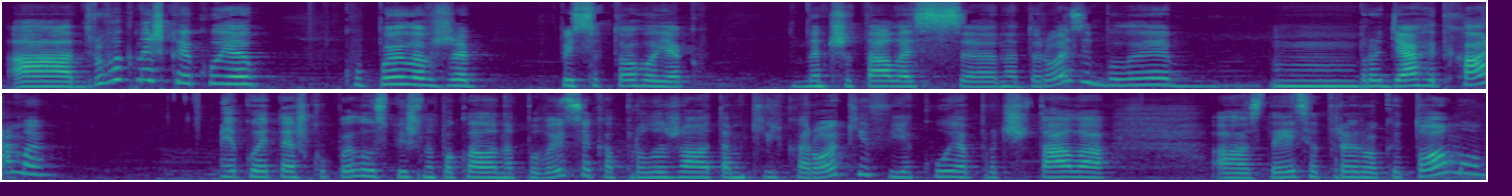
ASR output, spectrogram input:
А друга книжка, яку я купила вже після того, як начиталась е, на дорозі, були бродяги Дхарми, яку я теж купила, успішно поклала на полицю, яка пролежала там кілька років, яку я прочитала здається, три роки тому.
